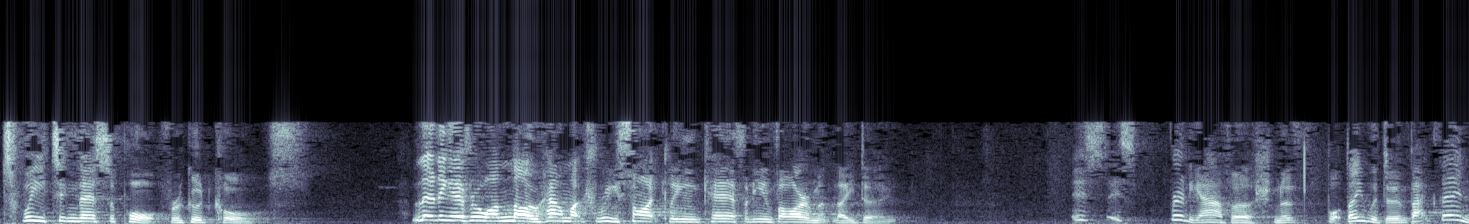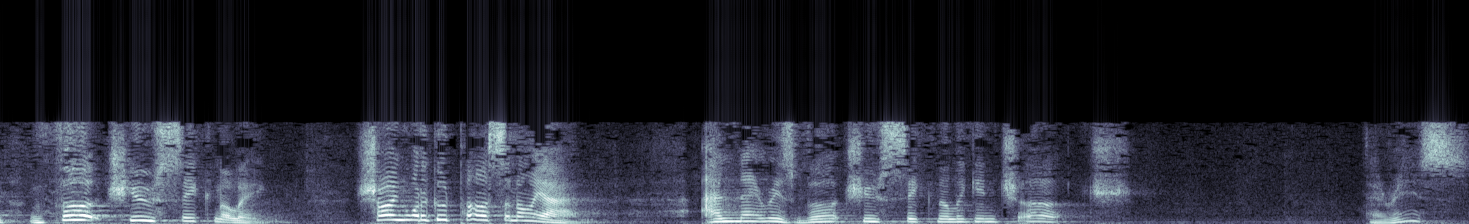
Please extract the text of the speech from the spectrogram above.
tweeting their support for a good cause. Letting everyone know how much recycling and care for the environment they do. It's, it's really our version of what they were doing back then. Virtue signalling. Showing what a good person I am. And there is virtue signalling in church. There is.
